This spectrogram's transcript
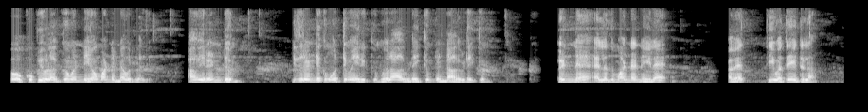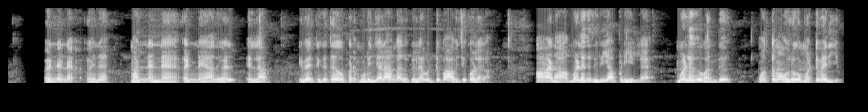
ஓ குப்பி விளக்குக்கும் எண்ணெயோ மண்ணெண்ணெய் விடுறது. அவை ரெண்டும் இது ரெண்டுக்கும் ஒற்றுமை இருக்கு. முதலாவது விடைக்கும் ரெண்டாவது விடைக்கும். எண்ணெய் அல்லது மண்ணெண்ணெயில அவை தீபத்தை ஏற்றலாம். எண்ணெண்ணெய் என்ன? மண்ணெண்ணெய் எண்ணெய் அதுகள் எல்லாம் இவற்றுக்கு தேவைப்படும் முடிஞ்சா நாங்க அதுக்குள்ள விட்டு பாவிச்சு கொள்ளலாம். ஆனா மெழுகு திரி அப்படி இல்லை. மெழுகு வந்து மொத்தமா உருவம் மட்டும் எரியும்.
